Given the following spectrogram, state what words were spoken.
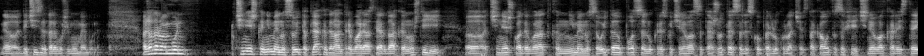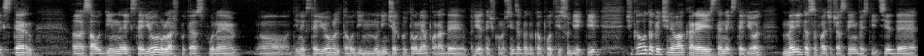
Uh, deciziile tale vor fi mult mai bune. Așadar, oameni buni, cine ești că nimeni nu se uită, pleacă de la întrebarea asta, iar dacă nu știi Uh, cine ești cu adevărat când nimeni nu se uită, poți să lucrezi cu cineva să te ajute să descoperi lucrul acesta. Caută să fie cineva care este extern uh, sau din exteriorul, aș putea spune, uh, din exteriorul tău, din, nu din cercul tău neapărat de prieteni și cunoștințe, pentru că pot fi subiectivi, și caută pe cineva care este în exterior. Merită să faci această investiție de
